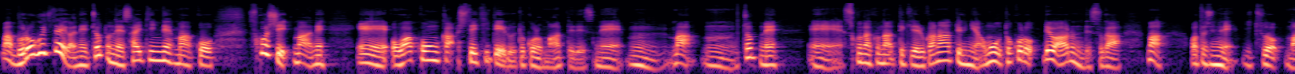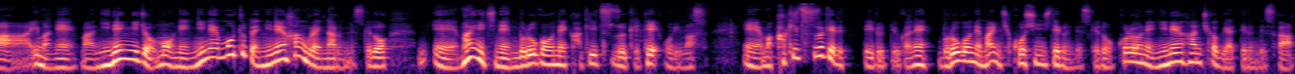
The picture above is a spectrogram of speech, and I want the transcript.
まあブログ自体がね、ちょっとね、最近ね、まあこう、少し、まあね、えー、オワコン化してきているところもあってですね、うん。まあ、うん、ちょっとね、えー、少なくなってきてるかなというふうには思うところではあるんですが、まあ、私ね、実は、まあ、今ね、まあ2年以上、もうね、2年、もうちょっと2年半ぐらいになるんですけど、えー、毎日ね、ブログをね、書き続けております。えー、まあ書き続けているっていうかね、ブログをね、毎日更新してるんですけど、これをね、2年半近くやってるんですが、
